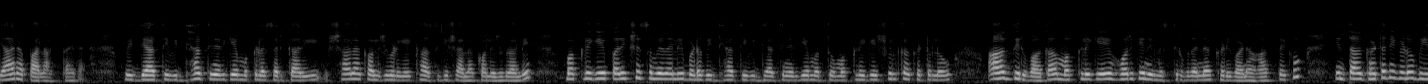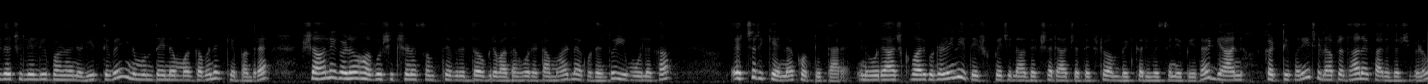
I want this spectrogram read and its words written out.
ಯಾರ ಪಾಲಾಗ್ತಾ ಇದೆ? ವಿದ್ಯಾರ್ಥಿ, ವಿದ್ಯಾರ್ಥಿನಿಯರಿಗೆ ಮಕ್ಕಳ ಸರ್ಕಾರಿ ಶಾಲಾ ಕಾಲೇಜುಗಳಿಗೆ, ಖಾಸಗಿ ಶಾಲಾ ಕಾಲೇಜುಗಳಲ್ಲಿ ಮಕ್ಕಳಿಗೆ ಪರೀಕ್ಷೆ ಸಮಯದಲ್ಲಿ ಬಡ ವಿದ್ಯಾರ್ಥಿ, ವಿದ್ಯಾರ್ಥಿನಿಯರಿಗೆ ಮತ್ತು ಮಕ್ಕಳಿಗೆ ಶುಲ್ಕ ಕಟ್ಟಲು ಆಗದಿರುವಾಗ ಮಕ್ಕಳಿಗೆ ಹೊರಗೆ ನಿಲ್ಲಿಸ್ತಿರುವುದನ್ನು ಕಡಿವಾಣ ಹಾಕಬೇಕು. ಇಂತಹ ಘಟನೆಗಳು ಬೀದರ್ ಜಿಲ್ಲೆಯಲ್ಲಿ ಬಹಳ ನಡೆಯುತ್ತಿವೆ. ಇನ್ನು ಮುಂದೆ ನಮ್ಮ ಗಮನಕ್ಕೆ ಬಂದರೆ ಶಾಲೆಗಳು ಹಾಗೂ ಶಿಕ್ಷಣ ಸಂಸ್ಥೆ ವಿರುದ್ಧ ಉಗ್ರವಾದ ಹೋರಾಟ ಮಾಡಲಾಗುವುದೆಂದು ಈ ಮೂಲಕ ಎಚ್ಚರಿಕೆಯನ್ನ ಕೊಟ್ಟಿದ್ದಾರೆ. ಇನ್ನು ರಾಜ್ಕುಮಾರ್ ಗುಂಡಳಿ ನಿತೇಶ್ ಉಪೆ ಜಿಲ್ಲಾಧ್ಯಕ್ಷ, ರಾಜ್ಯಾಧ್ಯಕ್ಷರು ಅಂಬೇಡ್ಕರ್ ಯುವಸೇನೆ ಸೇನೆ ಬೀದರ್ ಡ್ಯಾನ್ ಕಟ್ಟಿಮನಿ ಜಿಲ್ಲಾ ಪ್ರಧಾನ ಕಾರ್ಯದರ್ಶಿಗಳು,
